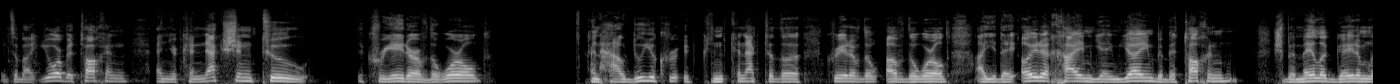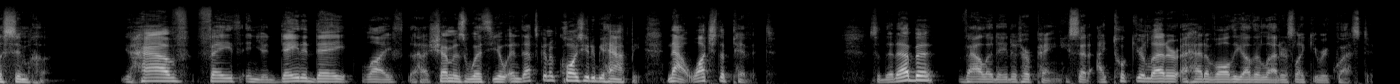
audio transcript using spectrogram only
It's about your betochen and your connection to the creator of the world. And how do you connect to the creator of the, of the world? You have faith in your day to day life that Hashem is with you, and that's going to cause you to be happy. Now, watch the pivot. So the Rebbe validated her pain. He said, I took your letter ahead of all the other letters like you requested.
